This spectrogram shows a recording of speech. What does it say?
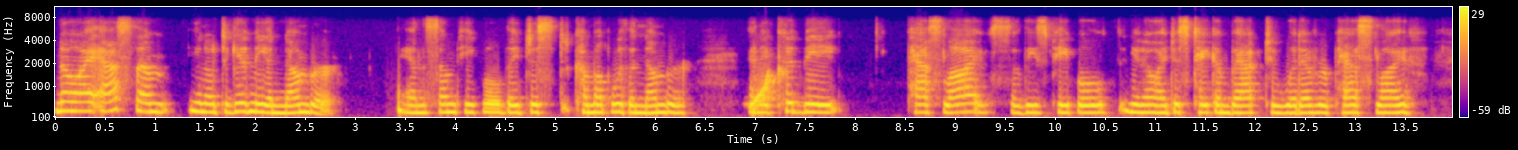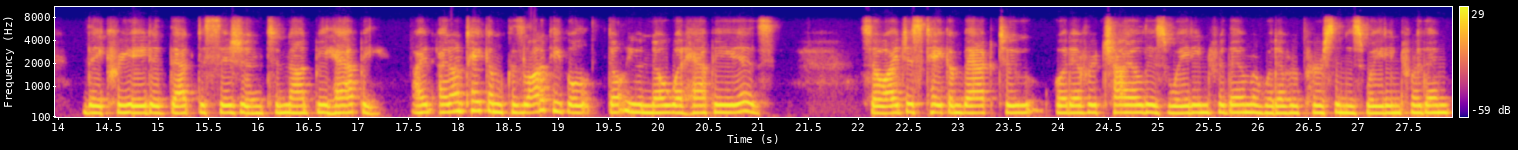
No, I ask them, you know, to give me a number, and some people they just come up with a number, and it could be past lives. So these people, you know, I just take them back to whatever past life they created that decision to not be happy. I, I don't take them because a lot of people don't even know what happy is. So I just take them back to whatever child is waiting for them or whatever person is waiting for them,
